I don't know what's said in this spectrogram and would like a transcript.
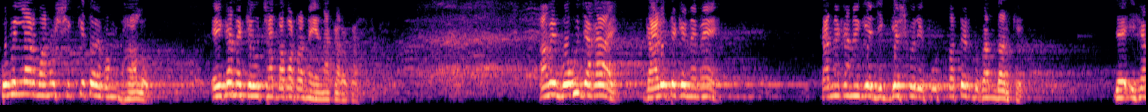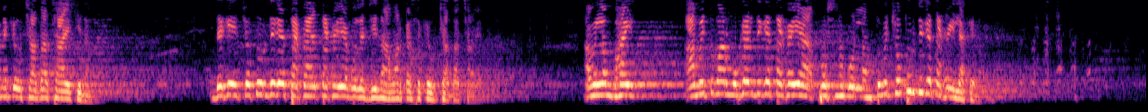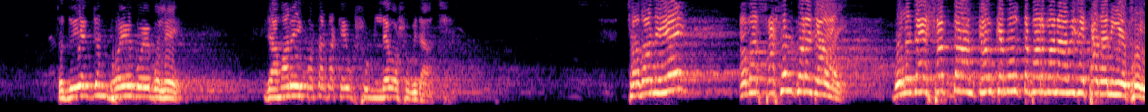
কুমিল্লার মানুষ শিক্ষিত এবং ভালো। এইখানে কেউ ছাদাবাটা নেয় না কারও কাছ থেকে। আমি বহু জায়গায় গাড়ি থেকে নেমে কানে কানে গিয়ে জিজ্ঞেস করি ফুটপাতের দোকানদারকে যে এখানে কেউ চাঁদা চায় কিনা। দেখি চতুর্দিকে তাকায়, তাকাইয়া বলে, জি না, আমার কাছে কেউ চাঁদা চায় না। আমি বললাম, ভাই, আমি তোমার মুখের দিকে তাকাইয়া প্রশ্ন করলাম, তুমি চতুর্দিকে তাকাইলা কেন? তো দুই একজন ভয়ে ভয়ে বলে যে আমার এই কথাটা কেউ শুনলেও অসুবিধা আছে। চাঁদা নিয়ে আবার শাসন করে যায়। বলে যায়, সাবধান, কাউকে বলতে পারবে না আমি যে চাঁদা নিয়েছি।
